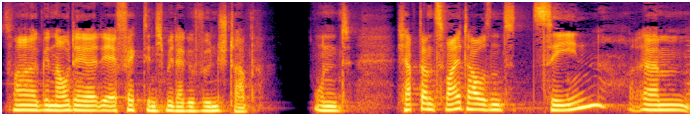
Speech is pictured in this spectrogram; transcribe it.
das war genau der, der Effekt, den ich mir da gewünscht habe. Und ich habe dann 2010 ähm,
